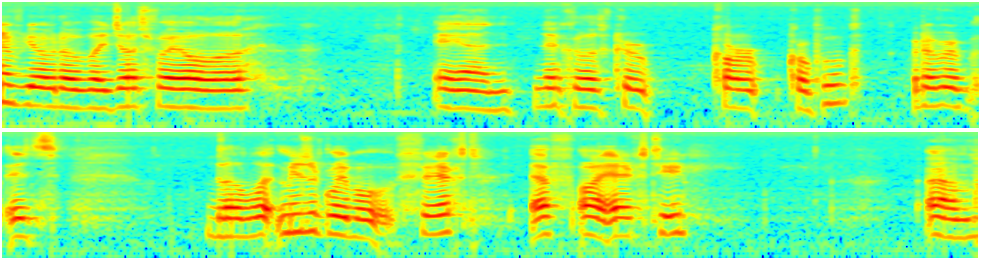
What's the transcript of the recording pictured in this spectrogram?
of Yoda by Josh Viola and Nicholas Kar- Kar- Karpuk. Whatever. It's the music label Fixt. F I X T. Um,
